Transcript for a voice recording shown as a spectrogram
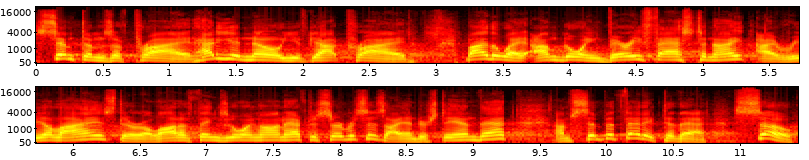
Symptoms of pride. How do you know you've got pride? By the way, I'm going very fast tonight. I realize there are a lot of things going on after services. I understand that. I'm sympathetic to that. So,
